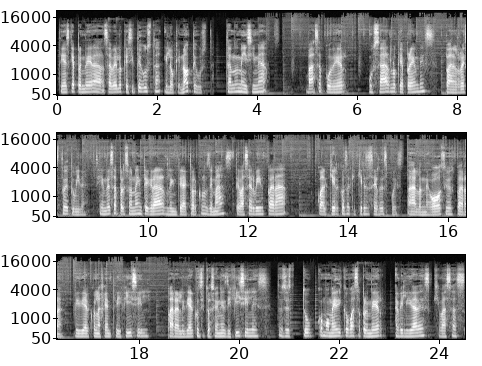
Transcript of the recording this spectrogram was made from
Tienes que aprender a saber lo que sí te gusta y lo que no te gusta. Estando en medicina vas a poder usar lo que aprendes para el resto de tu vida. Siendo esa persona integral, de interactuar con los demás, te va a servir para cualquier cosa que quieras hacer después. Para los negocios, para lidiar con la gente difícil, para lidiar con situaciones difíciles. Entonces tú como médico vas a aprender habilidades que vas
